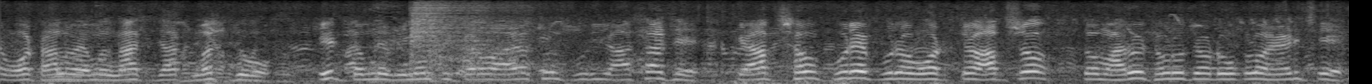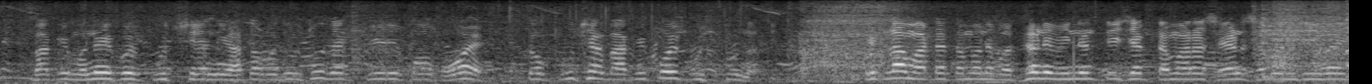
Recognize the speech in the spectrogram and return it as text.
વોટ હાલો એમાં નાચ જાત મત જુઓ. એ જ તમને વિનંતી કરવા આવ્યો છું પૂરી આશા છે કે આપ સૌ પૂરેપૂરો વોટ તો આપશો, તો મારું થોડું તો ડોકલો હેડ છે. બાકી મને કોઈ પૂછશે નહીં. આ તો બધું શું છે? કીડી પોક હોય તો પૂછે, બાકી કોઈ પૂછતું નથી. એટલા માટે તમને બધાને વિનંતી છે કે તમારા શેણ સંબંધી હોય,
